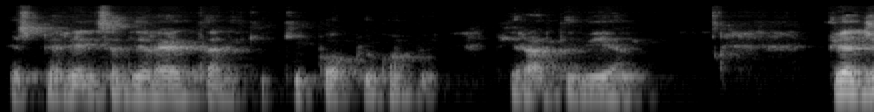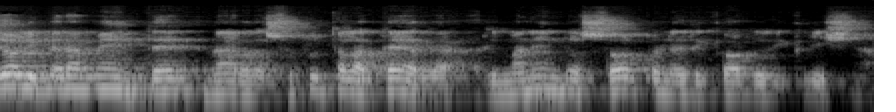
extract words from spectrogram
esperienza diretta di chi, chi può più tirarti via. Viaggiò liberamente Narada su tutta la terra, rimanendo assorto nel ricordo di Krishna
